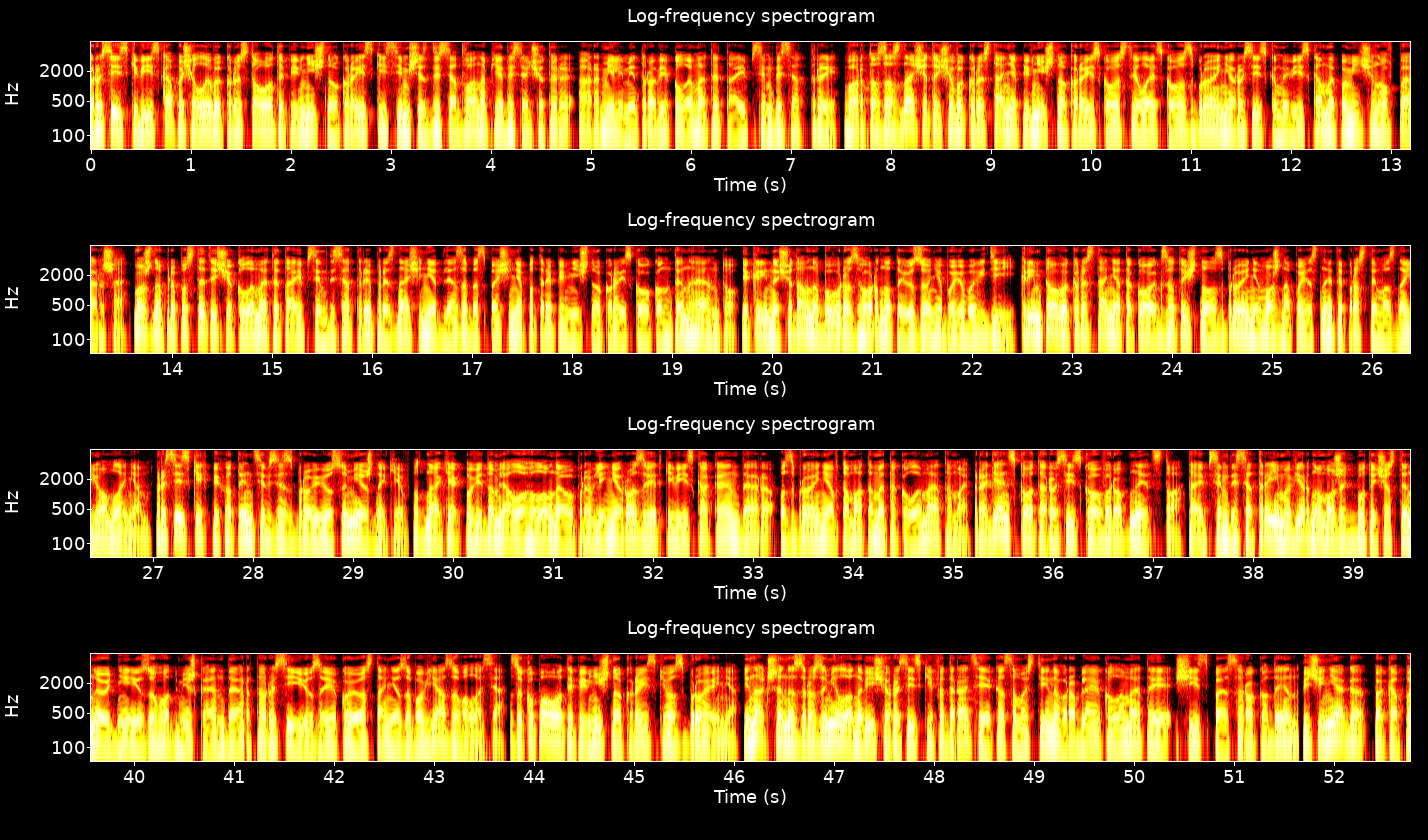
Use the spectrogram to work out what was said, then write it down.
Російські війська почали використовувати північно-корейські 7,62 на 54 ар міліметрові кулемети Type 73. Варто зазначити, що використання північно-корейського стрілецького озброєння російськими військами помічено вперше. Можна припустити, що кулемети Type 73 призначені для забезпечення потреб північно-корейського контингенту, який нещодавно був розгорнутий у зоні бойових дій. Крім того, використання такого екзотичного озброєння можна пояснити простим ознайомленням російських піхотинців зі зброєю суміжників. Однак, як повідомляло головне управління розвідки, війська КНДР озброєні автоматами та кулеметами радянського та російського виробництва. Type 73, ймовірно, можуть бути частиною однієї з угод між КНДР та Росією, за якою остання зобов'язувалася закуповувати північно-корейське озброєння. Інакше не зрозуміло, навіщо Російській Федерації, яка самостійно виробляє кулемети 6П-41, Печеняг, ПКП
